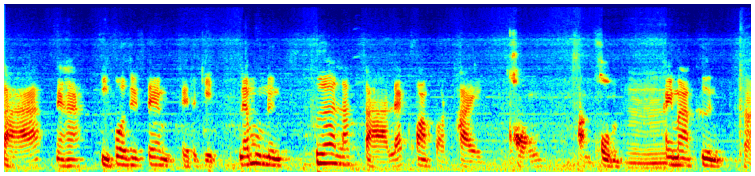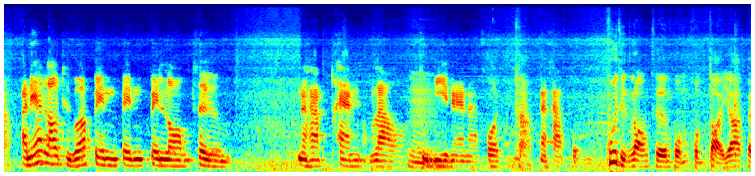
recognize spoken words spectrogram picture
ษานะฮะอีโคซิสเต็มเศรษฐกิจ และมุมหนึ่งเพื่อรักษาและความปลอดภัยของสังคมอืมให้มากขึ้น ครับ อันเนี้ยเราถือว่าเป็นเป็นเป็นลองเทอมนะครับแผนของเราอืมทูดีในอนาคตครับ นะครับผม พูดถึงลองเทอมผมผมต่อยอดไป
